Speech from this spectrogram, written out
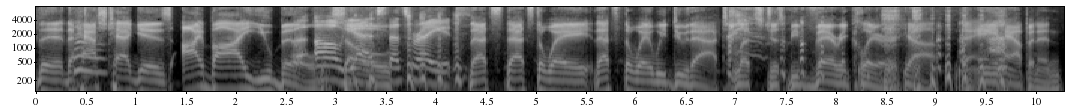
the the hashtag is I buy, you build. Oh So yes, that's right. That's that's the way that's the way we do that. Let's just be very clear. Yeah, that ain't happening.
